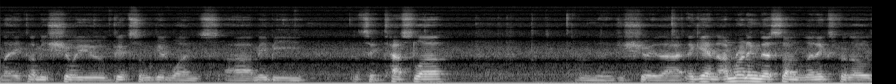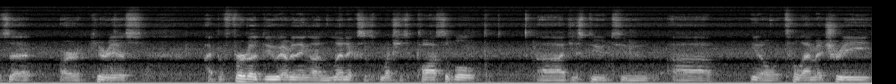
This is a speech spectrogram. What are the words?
like, let me show you get some good ones. Uh, maybe, let's say Tesla. I'm going to just show you that. Again, I'm running this on Linux for those that are curious. I prefer to do everything on Linux as much as possible, uh, just due to uh, you know telemetry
